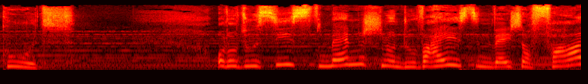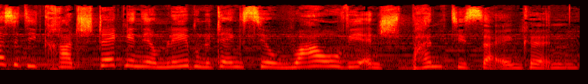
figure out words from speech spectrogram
gut. Oder du siehst Menschen und du weißt, in welcher Phase die gerade stecken in ihrem Leben und du denkst dir, wow, wie entspannt die sein können.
